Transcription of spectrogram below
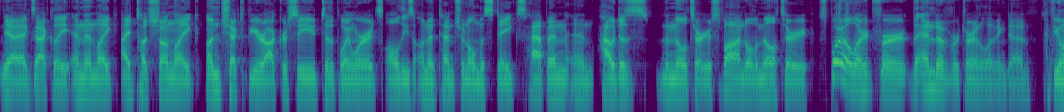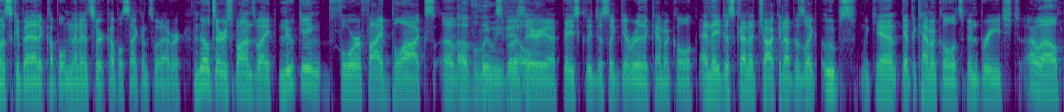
Yeah, exactly. And then like I touched on like unchecked bureaucracy to the point where it's all these unintentional mistakes happen and how does the military respond? Well, the military spoiler alert for the end of Return of the Living Dead. If you want to skip ahead a couple minutes or a couple seconds, whatever. The military responds by nuking four or five blocks of, Of Louisville. Area, basically just like get rid of the chemical. And they just kind of chalk it up as like, oops, we can't get the chemical. It's been breached. Oh well,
